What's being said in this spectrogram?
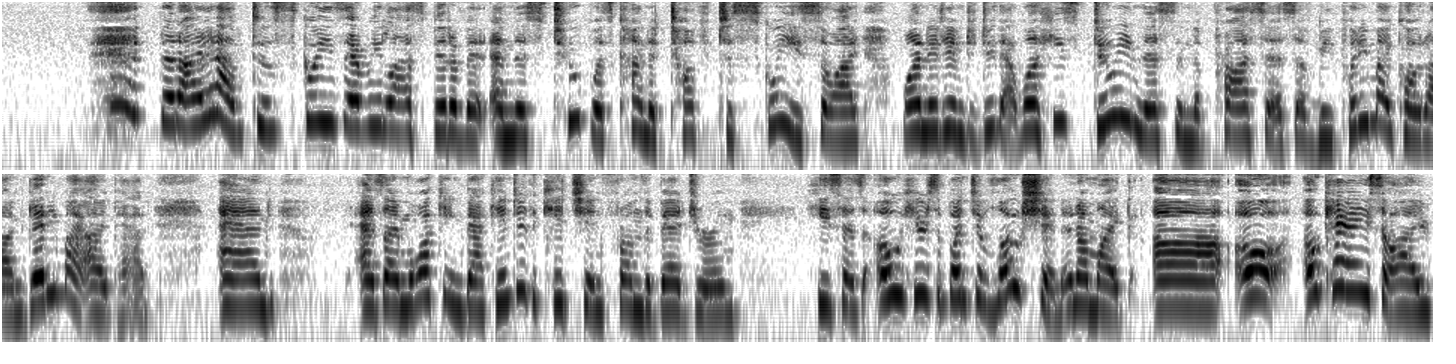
that I have to squeeze every last bit of it. And this tube was kind of tough to squeeze, so I wanted him to do that. Well, he's doing this in the process of me putting my coat on, getting my iPad, and as I'm walking back into the kitchen from the bedroom, he says, oh, here's a bunch of lotion. And I'm like, uh, oh, okay. So I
